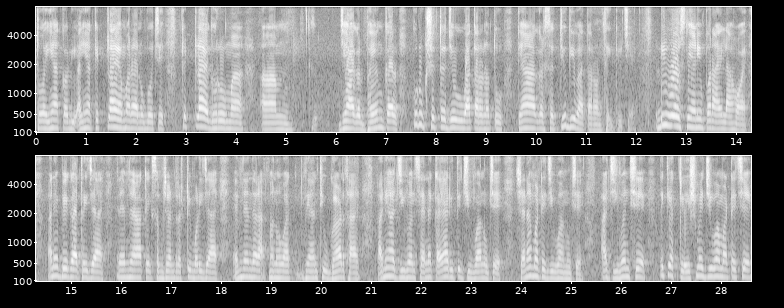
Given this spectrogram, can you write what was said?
તો અહીંયા કડ્યું, અહીંયા કેટલાય અમારા અનુભવ છે. કેટલાય ઘરોમાં, આમ જ્યાં આગળ ભયંકર કુરુક્ષેત્ર જેવું વાતાવરણ હતું, ત્યાં આગળ સત્યુગી વાતાવરણ થઈ ગયું છે. ડિવોર્સની એની ઉપર આવેલા હોય અને ભેગા થઈ જાય અને એમને આ કંઈક સમજણ દ્રષ્ટિ મળી જાય, એમને અંદર આત્માનો વાત જ્ઞાનથી ઉઘાડ થાય અને આ જીવન શેને કયા રીતે જીવવાનું છે, શેના માટે જીવવાનું છે? આ જીવન છે તે ક્યાં આ ક્લેશમય જીવવા માટે છે?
